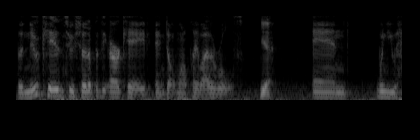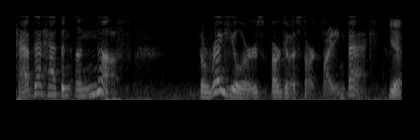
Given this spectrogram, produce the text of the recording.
the new kids who showed up at the arcade and don't want to play by the rules. Yeah. And when you have that happen enough, the regulars are going to start fighting back. Yeah.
